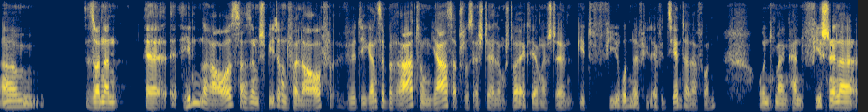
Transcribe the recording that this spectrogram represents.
ähm, sondern äh, hinten raus, also im späteren Verlauf, wird die ganze Beratung, Jahresabschlusserstellung, Steuererklärung erstellen, geht viel runter, viel effizienter davon. Und man kann viel schneller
